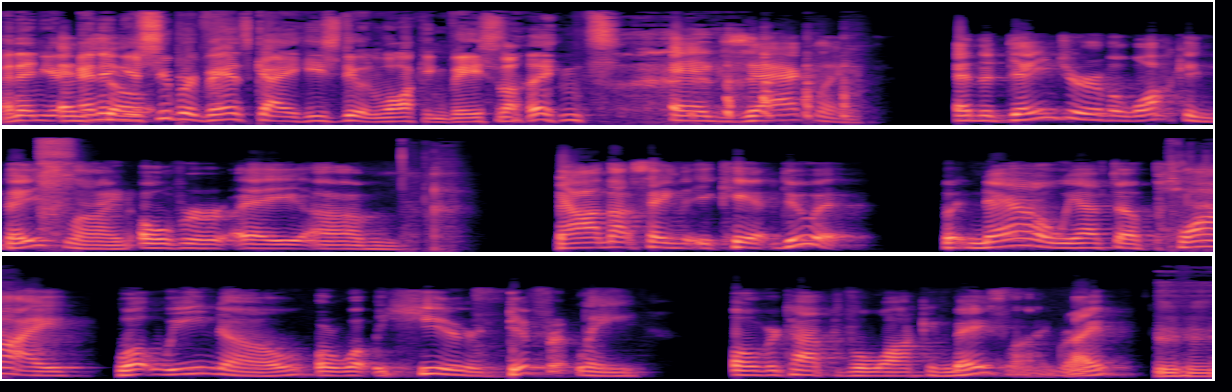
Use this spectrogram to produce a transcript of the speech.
And then your And and, then so- your super advanced guy, he's doing walking bass lines. Exactly. and the danger of a walking bass line over a um, now I'm not saying that you can't do it, but now we have to apply what we know or what we hear differently over top of a walking bass line, right? mm-hmm.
